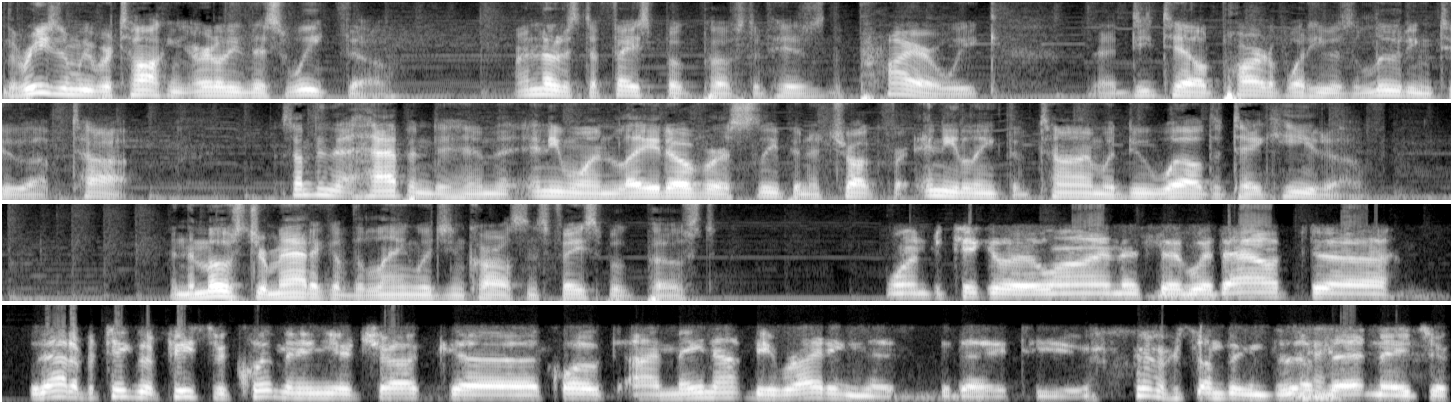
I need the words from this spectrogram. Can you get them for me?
The reason we were talking early this week, though, I noticed a Facebook post of his the prior week that detailed part of what he was alluding to up top. Something that happened to him that anyone laid over asleep in a truck for any length of time would do well to take heed of. And the most dramatic of the language in Carlson's Facebook post One particular line that said, "Without uh, without a particular piece of equipment in your truck, uh, quote, I may not be writing this today to you, or something of that nature."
